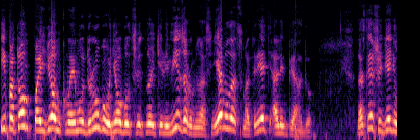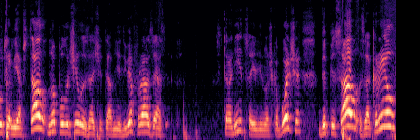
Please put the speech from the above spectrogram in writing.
и потом пойдем к моему другу, у него был цветной телевизор, у нас не было, смотреть Олимпиаду. На следующий день утром я встал, но получилось, значит, там не две фразы, а страница или немножко больше. Дописал, закрыл,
